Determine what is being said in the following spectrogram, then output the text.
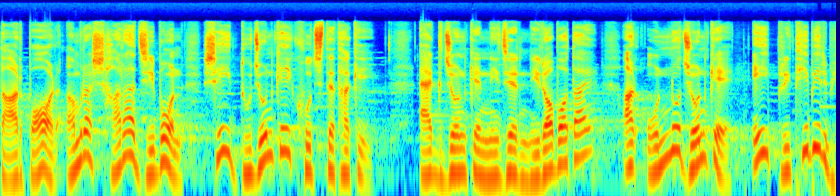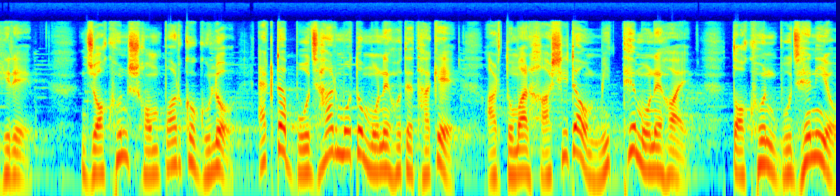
তারপর আমরা সারা জীবন সেই দুজনকেই খুঁজতে থাকি। একজনকে নিজের নীরবতায় আর অন্যজনকে এই পৃথিবীর ভিড়ে। যখন সম্পর্কগুলো একটা বোঝার মতো মনে হতে থাকে আর তোমার হাসিটাও মিথ্যে মনে হয়, তখন বুঝে নিও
